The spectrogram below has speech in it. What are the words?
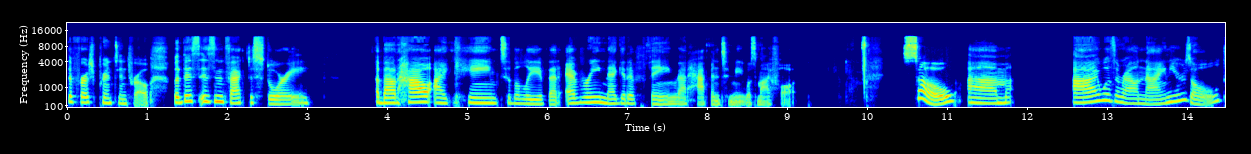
the Fresh Prince intro. But this is in fact a story about how I came to believe that every negative thing that happened to me was my fault. So, um, I was around nine years old,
